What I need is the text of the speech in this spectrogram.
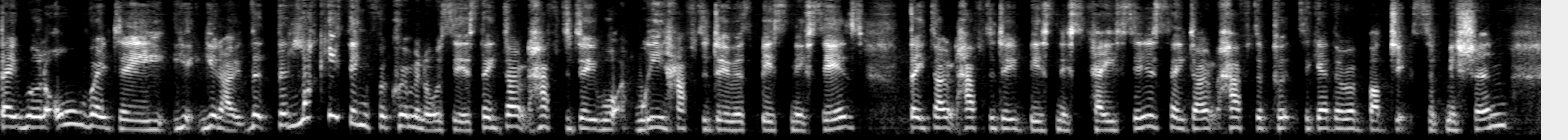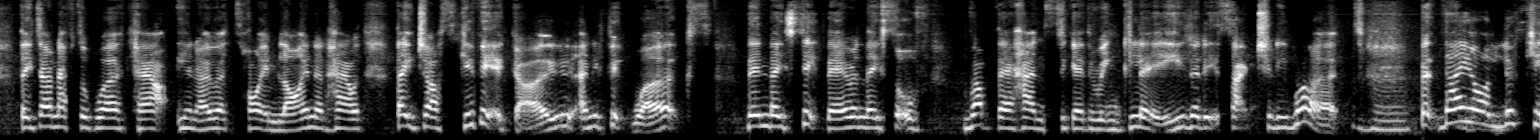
they will already, you, you know, the, the lucky thing for criminals is they don't have to do what we have to do as businesses. They don't have to do business cases. They don't have to put together a budget submission. They don't have to work out, you know, a timeline and how they just give it a go. And if it works, then they sit there and they sort of rub their hands together in glee that it's actually worked. Mm-hmm. But they are looking,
